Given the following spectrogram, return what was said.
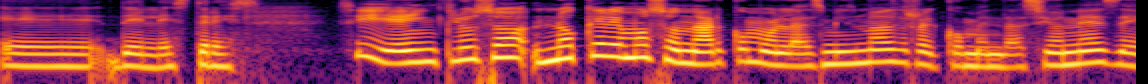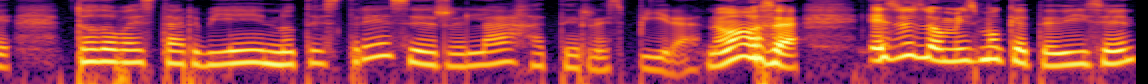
eh, del estrés. Sí, e incluso no queremos sonar como las mismas recomendaciones de todo va a estar bien, no te estreses, relájate, respira, ¿no? O sea, eso es lo mismo que te dicen,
